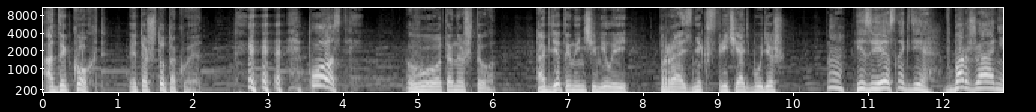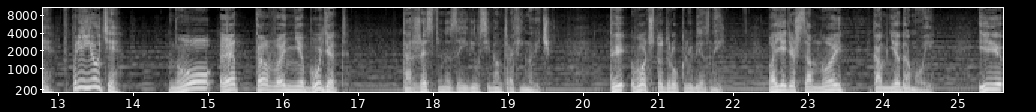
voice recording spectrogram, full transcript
А декохт — это что такое? Пост «Вот оно что! А где ты нынче, милый, праздник встречать будешь?» ну, «Известно где. В Боржане, в приюте». «Ну, этого не будет», — торжественно заявил Семен Трофимович. «Ты вот что, друг любезный, поедешь со мной ко мне домой. И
